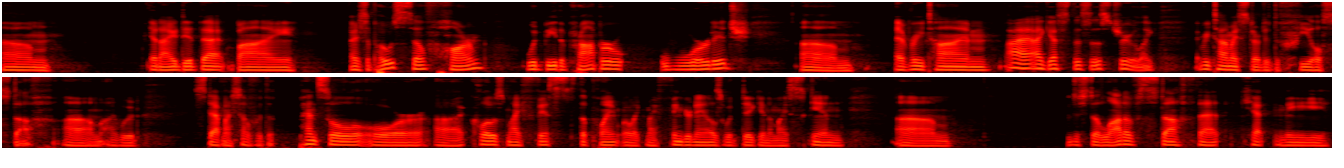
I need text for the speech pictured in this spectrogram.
Um, and I did that by I suppose self harm would be the proper wordage. Um, every time, I, I, guess this is true. Like every time I started to feel stuff, um, I would stab myself with a pencil or uh, close my fists to the point where like my fingernails would dig into my skin. Um, just a lot of stuff that kept me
